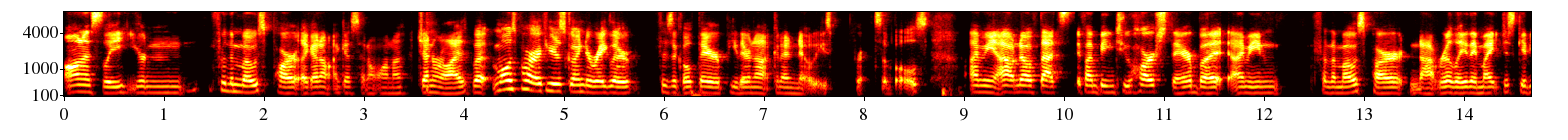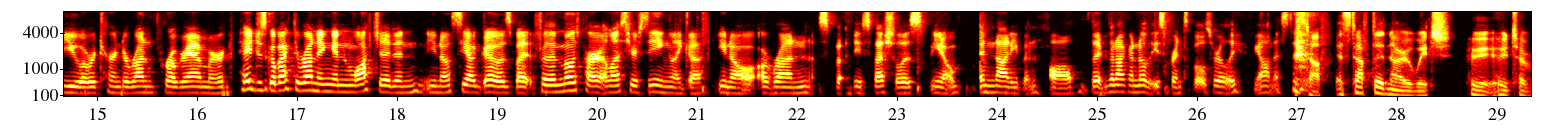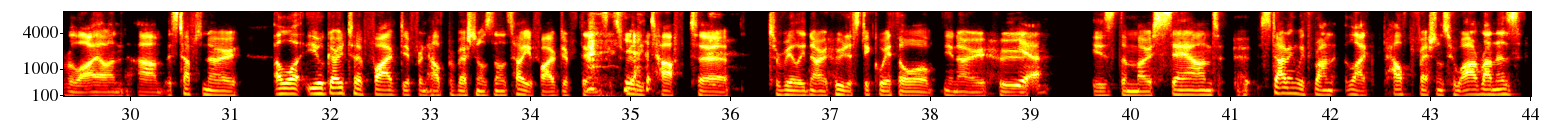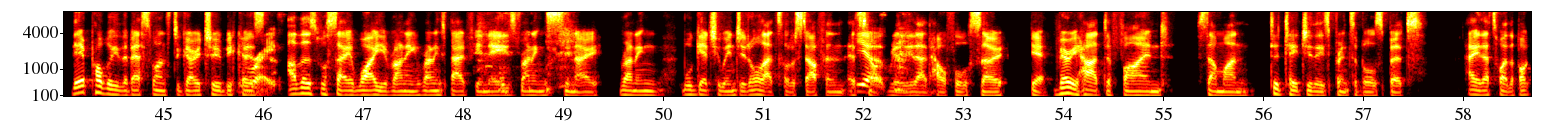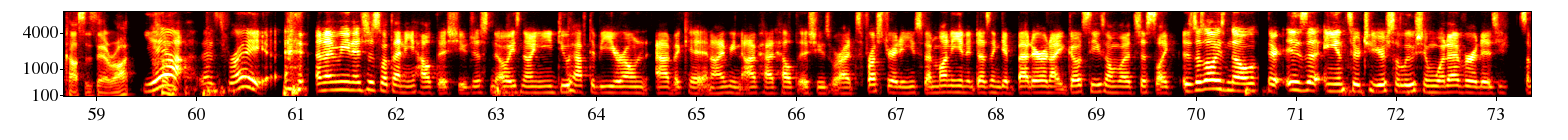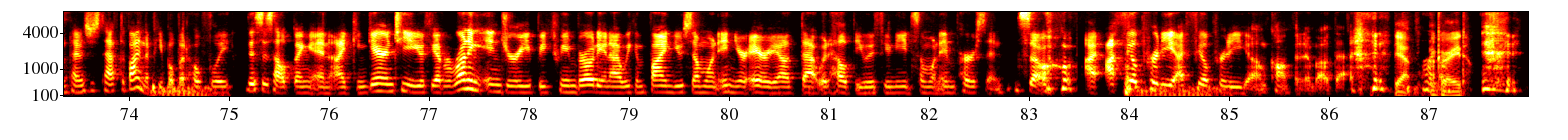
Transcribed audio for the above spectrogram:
honestly you're for the most part like i don't i guess i don't want to generalize but most part if you're just going to regular physical therapy they're not going to know these principles. I mean i don't know if that's if i'm being too harsh there but i mean for the most part not really. They might just give you a return to run program or hey just go back to running and watch it and you know see how it goes. But for the most part unless you're seeing like a you know a run spe- specialist you know and not even all they're, they're not going to know these principles really be honest. It's tough. It's tough to know which who who to rely on. Um, it's tough to know a lot you'll go to five different health professionals and they'll tell you five different things it's really yeah. tough to to really know who to stick with or you know who yeah is the most sound starting with run like health professionals who are runners they're probably the best ones to go to because right. others will say why are you running running's bad for your knees running's you know running will get you injured all that sort of stuff and it's yep. not really that helpful so yeah very hard to find someone to teach you these principles but hey, that's why the podcast is there, right? Yeah, that's right. and I mean, it's just with any health issue, just always knowing you do have to be your own advocate. And I mean, I've had health issues where it's frustrating. You spend money and it doesn't get better. And I go see someone, it's just like, there's always no, there is an answer to your solution, whatever it is. You sometimes just have to find the people, but hopefully this is helping. And I can guarantee you, if you have a running injury between Brodie and I, we can find you someone in your area that would help you if you need someone in person. So I, I feel pretty, I feel pretty um, confident about that. Yeah, agreed.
